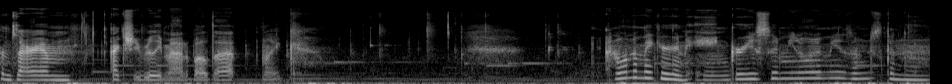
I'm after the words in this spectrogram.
I'm sorry, I'm actually really mad about that. Like, I don't want to make her an angry sim, you know what I mean? So I'm just gonna...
